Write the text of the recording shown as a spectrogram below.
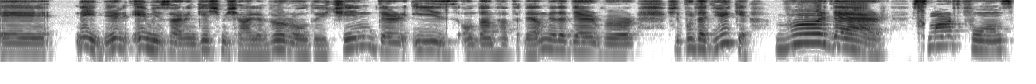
e, nedir? Emizar'ın geçmiş hali were olduğu için there is ondan hatırlayalım ya da there were. İşte burada diyor ki were there smartphones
